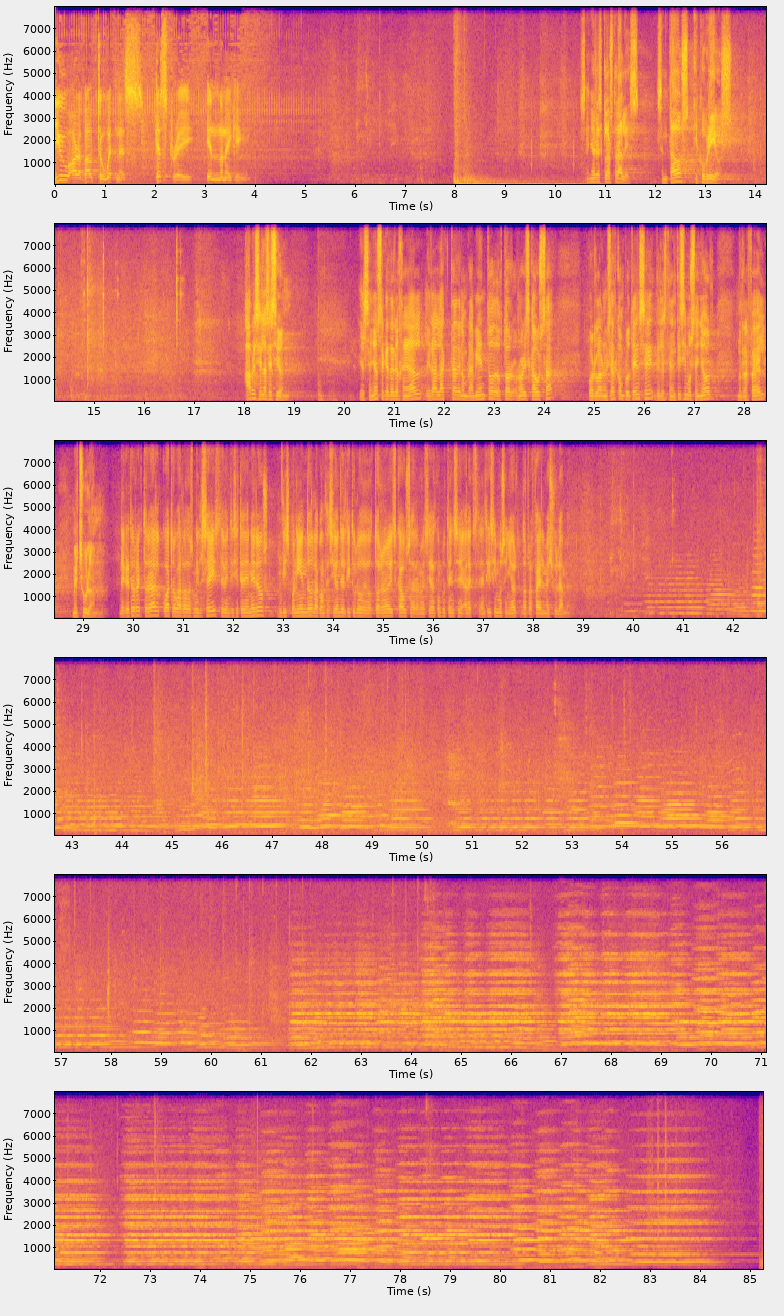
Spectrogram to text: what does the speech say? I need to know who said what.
Speaker 1: You are about to witness history in the making.
Speaker 2: Señores claustrales, sentaos y cubríos. Ábrese la sesión. El señor secretario general leerá el acta de nombramiento de doctor honoris causa por la Universidad Complutense del excelentísimo señor don Rafael Mechulam.
Speaker 3: Decreto rectoral 4-2006 de 27 de enero disponiendo la concesión del título de doctor honoris causa de la Universidad Complutense al excelentísimo señor don Rafael Mechulam.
